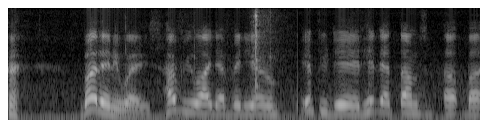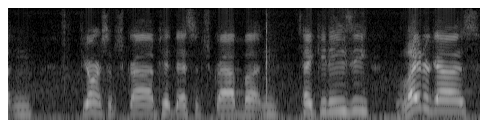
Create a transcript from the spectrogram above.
but anyways, hope you liked that video. If you did, hit that thumbs up button. If you aren't subscribed, hit that subscribe button. Take it easy. Later, guys.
